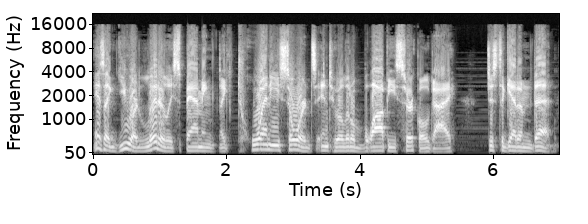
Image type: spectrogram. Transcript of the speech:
It's like you are literally spamming like 20 swords into a little blobby circle guy just to get him dead.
